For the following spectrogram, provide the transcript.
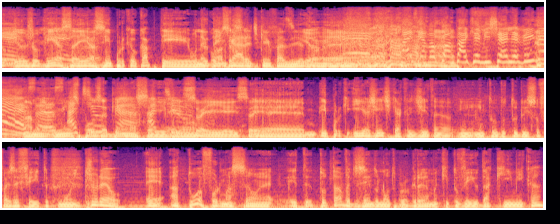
eu joguei essa aí assim porque eu captei o negócio. Tu tem cara assim, de quem fazia eu, também. É... Mas eu vou contar que a Michelle é bem dessas. A minha, a minha esposa é bem nessa aí, viu? É isso aí, é isso aí. É, e, porque, e a gente que acredita em, em, tudo, tudo isso faz efeito. Muito. Jorel, é, a tua formação é, tu estava dizendo no outro programa que tu veio da química,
